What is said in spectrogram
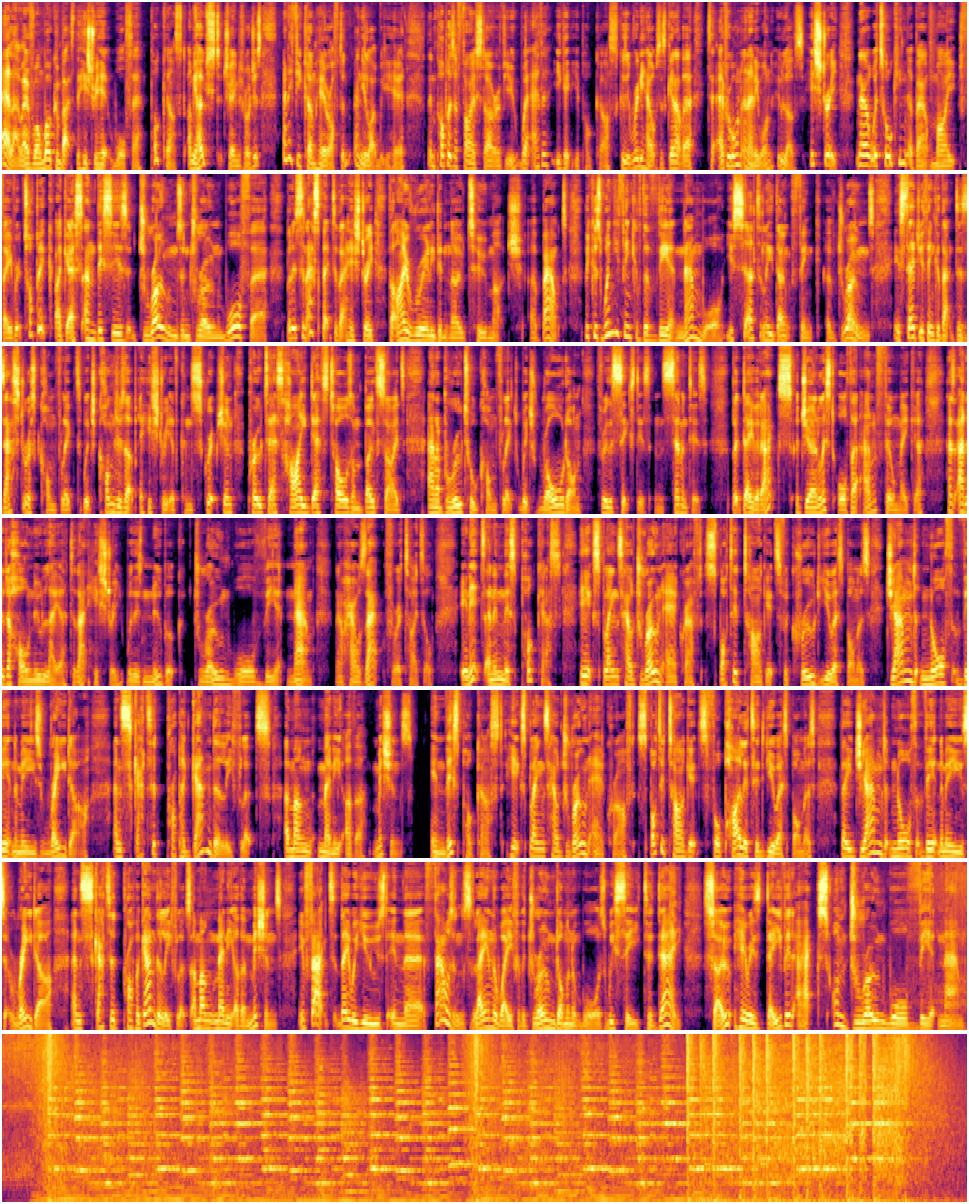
Hello, everyone. Welcome back to the History Hit Warfare podcast. I'm your host, James Rogers. And if you come here often and you like what you hear, then pop us a five star review wherever you get your podcasts because it really helps us get out there to everyone and anyone who loves history. Now, we're talking about my favourite topic, I guess, and this is drones and drone warfare. But it's an aspect of that history that I really didn't know too much about. Because when you think of the Vietnam War, you certainly don't think of drones. Instead, you think of that disastrous conflict conflict which conjures up a history of conscription, protests, high death tolls on both sides, and a brutal conflict which rolled on through the 60s and 70s. But David Axe, a journalist, author, and filmmaker, has added a whole new layer to that history with his new book, Drone War Vietnam. Now, how's that for a title? In it and in this podcast, he explains how drone aircraft spotted targets for crewed US bombers, jammed North Vietnamese radar, and scattered propaganda leaflets, among many other missions. In this podcast, he explains how drone aircraft spotted targets for piloted US bombers, they jammed North Vietnamese radar, and scattered propaganda leaflets, among many other missions. In fact, they were used in their thousands, laying the way for the drone dominant wars we see today. So, here is David Axe on Drone War Vietnam.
